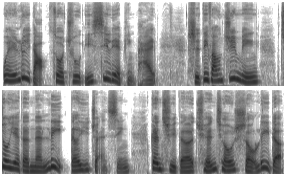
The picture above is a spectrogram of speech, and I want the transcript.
为绿岛做出一系列品牌，使地方居民就业的能力得以转型，更取得全球首例的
